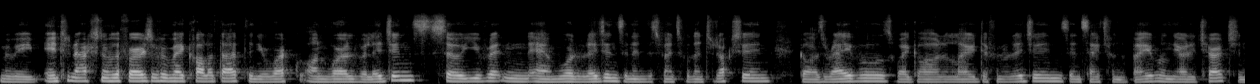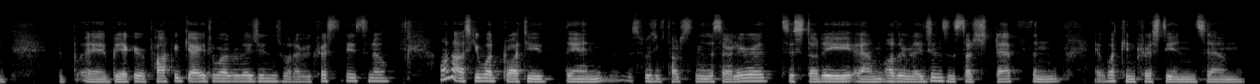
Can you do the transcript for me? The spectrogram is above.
maybe international affairs, if we may call it that, and your work on world religions. So you've written um, World Religions, an indispensable introduction, God's rivals, why God allowed different religions, insights from the Bible and the early church, and the uh, Baker Pocket Guide to World Religions, what every Christian needs to know. I want to ask you what brought you then, I suppose you've touched on this earlier, to study um, other religions in such depth, and uh, what can Christians um,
